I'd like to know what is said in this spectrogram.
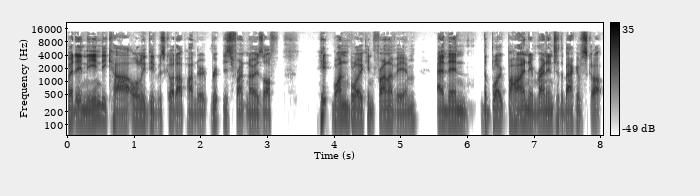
But in the IndyCar, all he did was got up under it, ripped his front nose off, hit one bloke in front of him, and then the bloke behind him ran into the back of Scott.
